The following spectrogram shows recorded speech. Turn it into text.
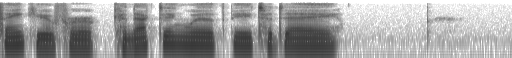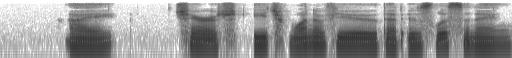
Thank you for connecting with me today. I cherish each one of you that is listening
